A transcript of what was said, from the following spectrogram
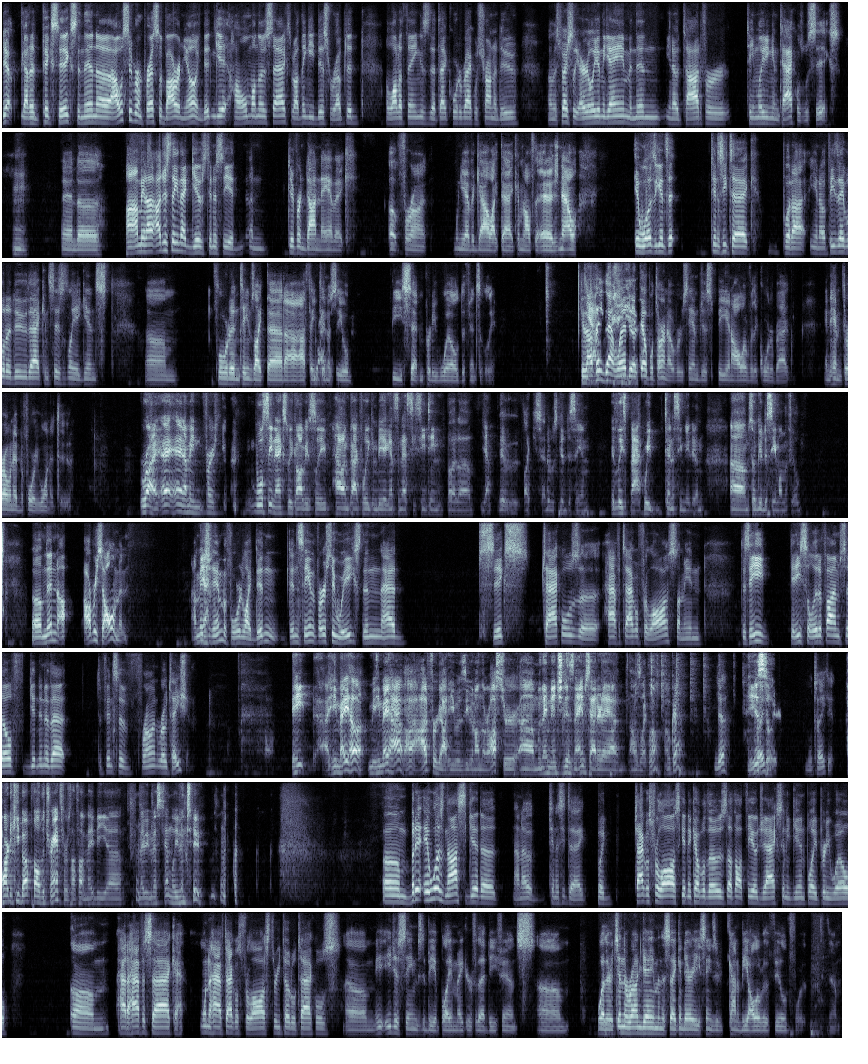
Yep, got a pick six, and then uh, I was super impressed with Byron Young. Didn't get home on those sacks, but I think he disrupted a lot of things that that quarterback was trying to do, um, especially early in the game. And then you know tied for team leading in tackles with 6 Mhm. And uh, I mean, I, I just think that gives Tennessee a, a different dynamic up front when you have a guy like that coming off the edge. Now, it was against Tennessee Tech, but I, you know, if he's able to do that consistently against um, Florida and teams like that, I, I think Right. Tennessee will be setting pretty well defensively. Because I think that led to a couple turnovers, him just being all over the quarterback and him throwing it before he wanted to. Right, and, and I mean, first we'll see next week, obviously, how impactful he can be against an SEC team. But uh, yeah, it, like you said, it was good to see him at least back. We Tennessee needed him, um, so good to see him on the field. Um, then Au- Aubrey Solomon, I mentioned yeah. him before. Like, didn't didn't see him the first two weeks. Then had six tackles, uh, half a tackle for loss. I mean, does he did he solidify himself getting into that defensive front rotation? He he may have he may have. I, I forgot he was even on the roster um, when they mentioned his name Saturday. I, I was like, well, okay, yeah, he is still here. We'll take it. Hard to keep up with all the transfers. I thought maybe uh, maybe missed him leaving too. um, but it, it was nice to get a. I know Tennessee Tech, but tackles for loss, getting a couple of those. I thought Theo Jackson again played pretty well. Um, had a half a sack, one and a half tackles for loss, three total tackles. Um, he, he just seems to be a playmaker for that defense. Um, whether it's in the run game in the secondary, he seems to kind of be all over the field for them.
